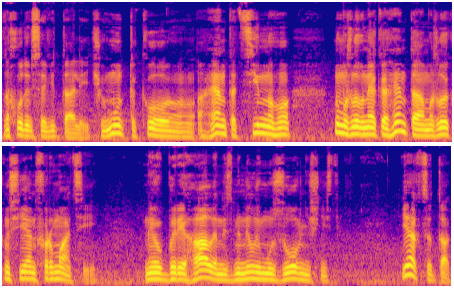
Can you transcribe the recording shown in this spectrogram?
знаходився в Італії? Чому такого агента цінного, ну можливо, не як агента, а можливо, як носія інформації, не оберігали, не змінили йому зовнішність? Як це так?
